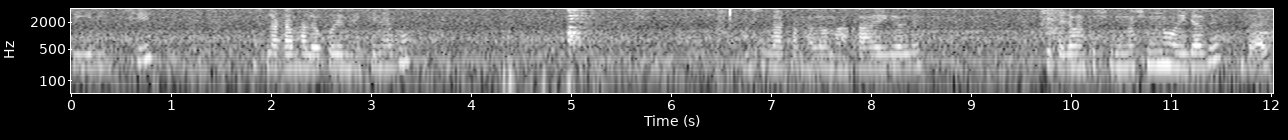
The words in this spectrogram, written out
দিয়ে দিচ্ছি। মশলাটা ভালো করে মেখে নেব। মশলাটা ভালো মাখা হয়ে গেলে সেটা যখন একটু শুকনো শুকনো হয়ে যাবে, ব্যাস।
